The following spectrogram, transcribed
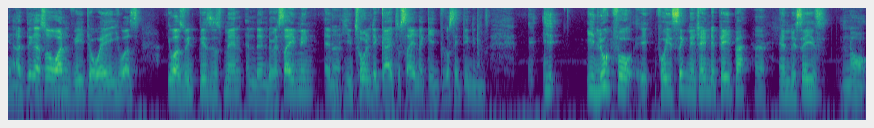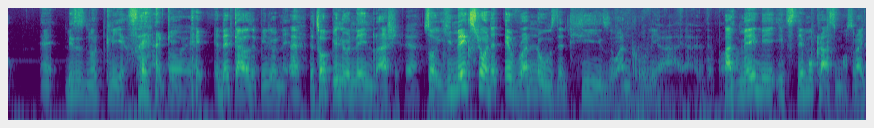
mm, I think I mm, saw one video where he was he was with businessmen and then they were signing and Yeah. he told the guy to sign again because he didn't. He, he looked for for his signature in the paper Yeah. and he says no. Uh, this is not clear. Sign again. Oh, yeah. and that guy was a billionaire, Yeah. the top billionaire in Russia. Yeah. So he makes sure that everyone knows that he is the one ruling. Yeah, yeah. But maybe it's democracy, most right?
